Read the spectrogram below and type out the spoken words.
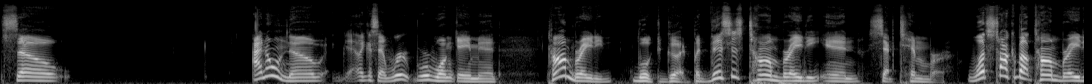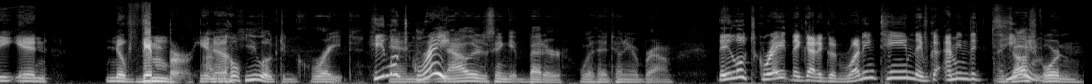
so I don't know. Like I said, we're we're one game in. Tom Brady looked good, but this is Tom Brady in September. Let's talk about Tom Brady in November. You I mean, know, he looked great. He looked And great. Now they're just gonna get better with Antonio Brown they looked great. They've got a good running team. They've got. I mean, the and team. Josh Gordon.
